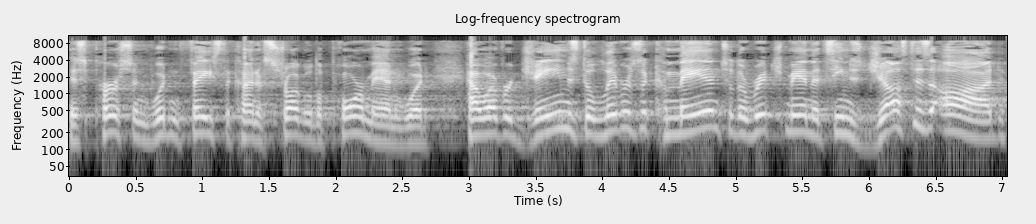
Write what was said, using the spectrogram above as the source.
This person wouldn't face the kind of struggle the poor man would. However, James delivers a command to the rich man that seems just as odd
